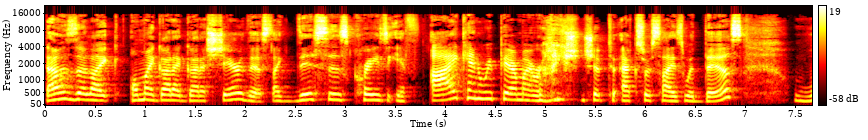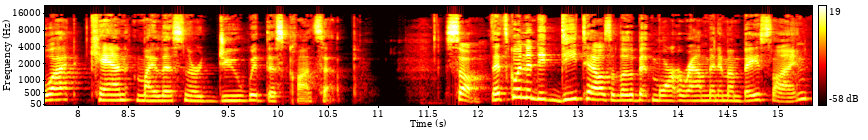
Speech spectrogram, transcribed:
That was the like, oh my God, I gotta share this. Like, this is crazy. If I can repair my relationship to exercise with this, what can my listener do with this concept? So let's go into the details a little bit more around minimum baseline.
